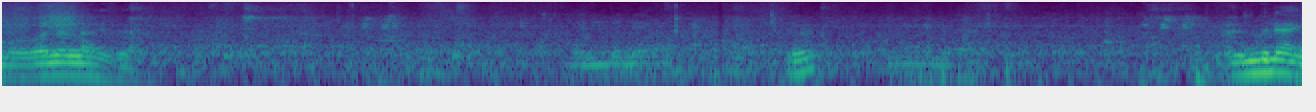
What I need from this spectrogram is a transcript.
মোবাইলে লাগছে এমবি নাই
